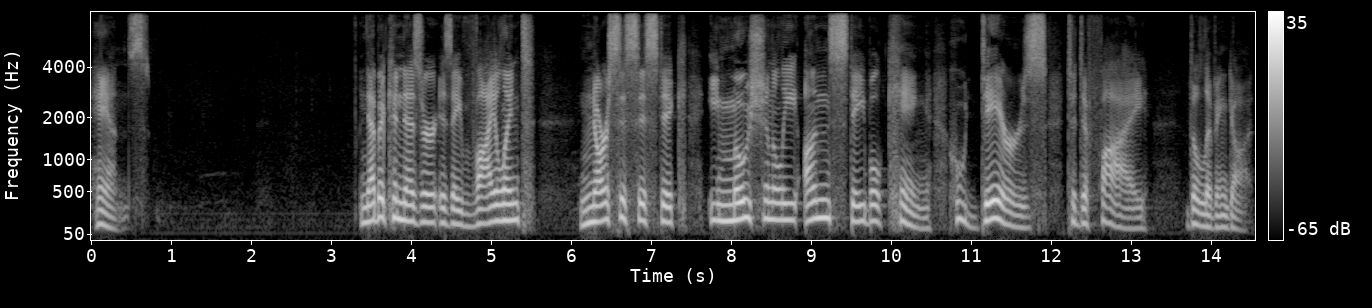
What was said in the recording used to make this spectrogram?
hands? Nebuchadnezzar is a violent, narcissistic, emotionally unstable king who dares to defy the living God.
